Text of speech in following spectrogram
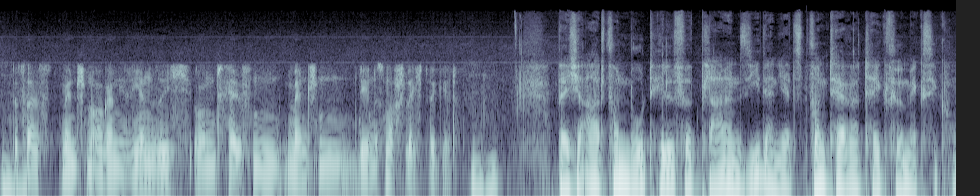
Mhm. Das heißt, Menschen organisieren sich und helfen Menschen, denen es noch schlechter geht. Mhm. Welche Art von Nothilfe planen Sie denn jetzt von TerraTech für Mexiko?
